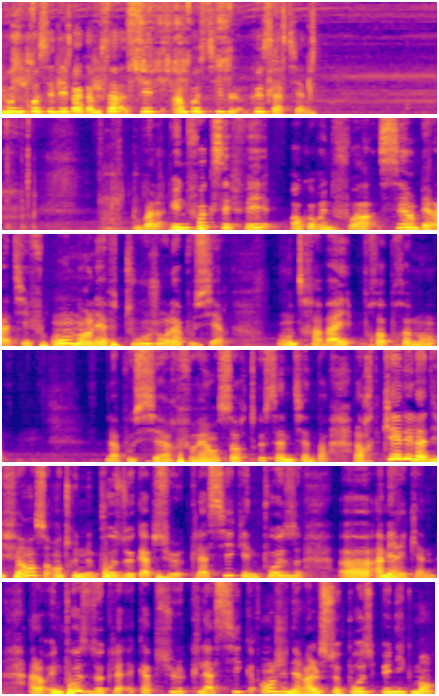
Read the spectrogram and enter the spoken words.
Si vous ne procédez pas comme ça, c'est impossible que ça tienne. Voilà, une fois que c'est fait, encore une fois, c'est impératif, on enlève toujours la poussière. On travaille proprement la poussière ferait en sorte que ça ne tienne pas. Alors, quelle est la différence entre une pose de capsule classique et une pose euh, américaine? Alors, une pose de capsule classique, en général, se pose uniquement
